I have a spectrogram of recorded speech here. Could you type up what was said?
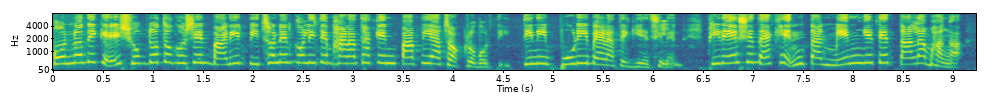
অন্যদিকে সুব্রত ঘোষের বাড়ির পিছনের গলিতে ভাড়া থাকেন পাপিয়া চক্রবর্তী। তিনি পুরী বেড়াতে গিয়েছিলেন। ফিরে এসে দেখেন তার মেন গেটের তালা ভাঙা।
